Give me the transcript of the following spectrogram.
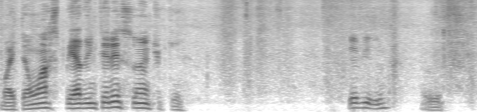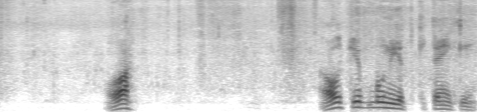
Mas tem umas pedras interessantes aqui. Que é vidro, né? Ó. Olha o tipo bonito que tem aqui.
